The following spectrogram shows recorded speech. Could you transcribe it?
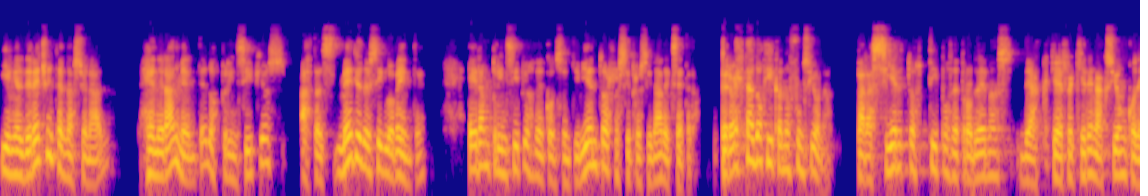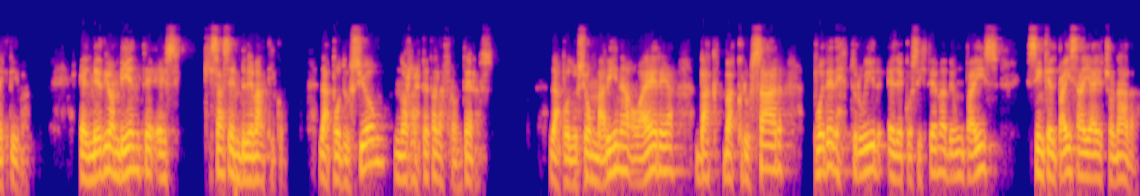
Y en el derecho internacional, generalmente los principios hasta el medio del siglo XX eran principios de consentimiento, reciprocidad, etc. Pero esta lógica no funciona para ciertos tipos de problemas que requieren acción colectiva. El medio ambiente es quizás emblemático. La polución no respeta las fronteras. La polución marina o aérea va, a cruzar, puede destruir el ecosistema de un país sin que el país haya hecho nada.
